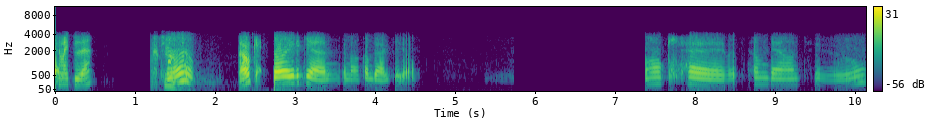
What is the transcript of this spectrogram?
Can I do that? Sure. Okay. It again, and I'll come back to you. Okay, let's come down to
